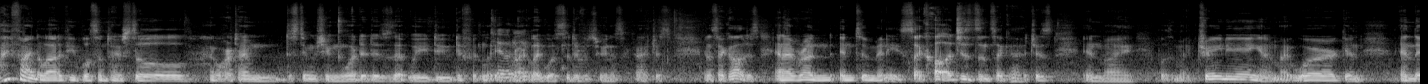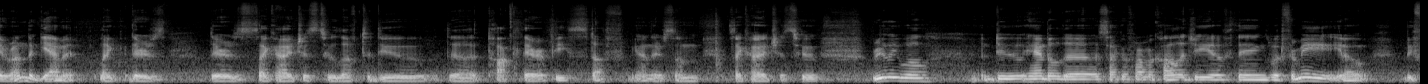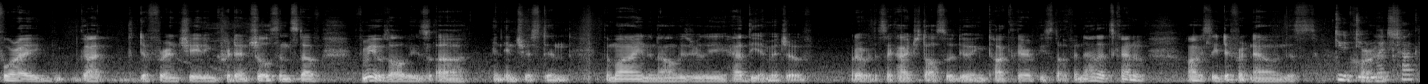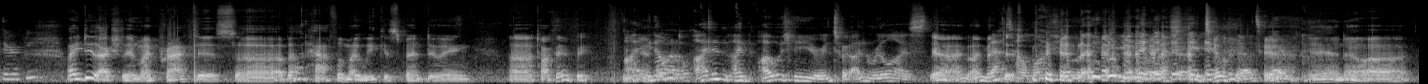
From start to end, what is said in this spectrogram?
I find a lot of people sometimes still have a hard time distinguishing what it is that we do differently. Totally. Right? Like, what's the difference between a psychiatrist and a psychologist? And I've run into many psychologists and psychiatrists in my both in my training and in my work, and and they run the gamut. Like, there's there's psychiatrists who love to do the talk therapy stuff. You know, there's some psychiatrists who really will do handle the psychopharmacology of things. But for me, you know, before I got the differentiating credentials and stuff, for me it was always uh, an interest in the mind, and I always really had the image of whatever the psychiatrist also doing talk therapy stuff. And now that's kind of obviously different now in this. Do you do current- much talk therapy? I do actually in my practice. Uh, about half of my week is spent doing uh, talk therapy. I, yeah. you know what? I didn't. I, I always knew you were into it. I didn't realize Yeah, I, I meant that's it. how much you were, you were actually doing it. That's yeah, great. yeah, no. Uh,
